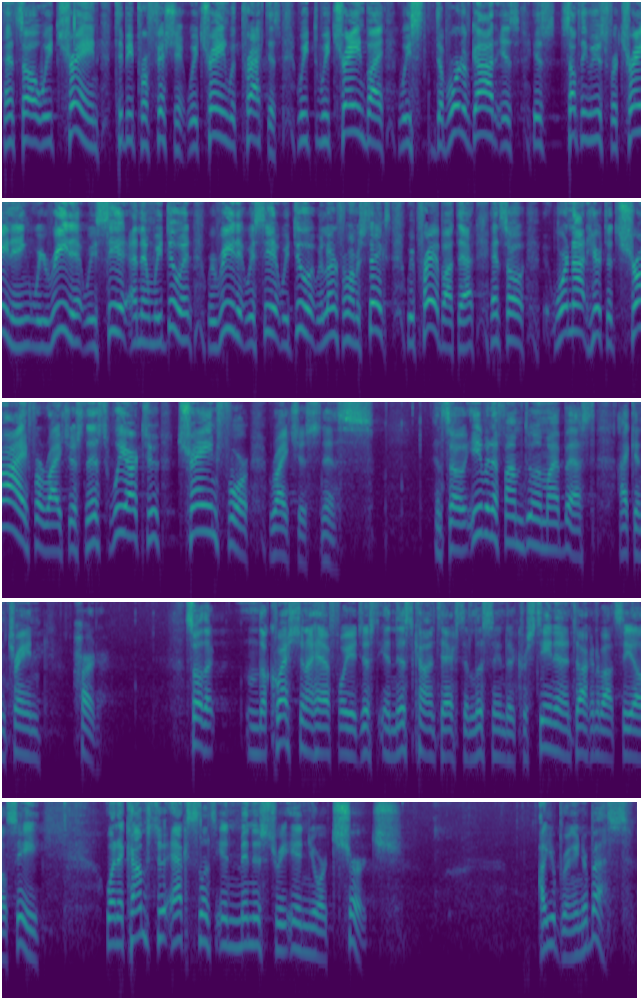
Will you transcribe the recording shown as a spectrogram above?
And so we train to be proficient. We train with practice. We, we train by, we, the Word of God is, is something we use for training. We read it, we see it, and then we do it. We read it, we see it, we do it. We learn from our mistakes. We pray about that. And so we're not here to try for righteousness. We are to train for righteousness. And so even if I'm doing my best, I can train harder. So the the question I have for you, just in this context and listening to Christina and talking about CLC, when it comes to excellence in ministry in your church, are you bringing your best?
